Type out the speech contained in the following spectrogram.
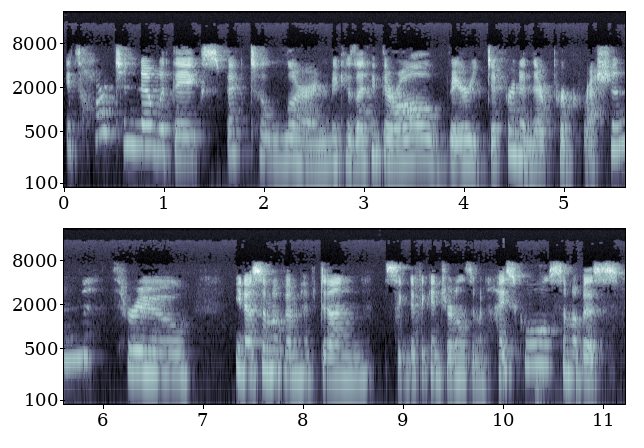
it's hard to know what they expect to learn because I think they're all very different in their progression through. You know, some of them have done significant journalism in high school. Some of us,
